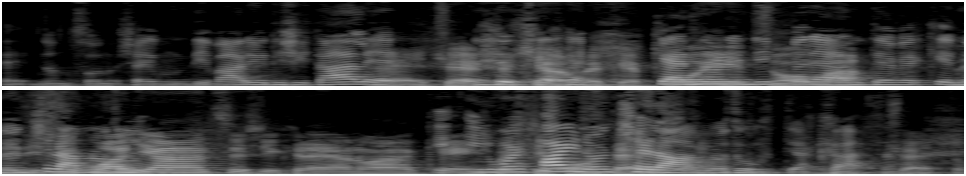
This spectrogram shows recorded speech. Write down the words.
eh, non sono, c'è un divario digitale Eh, certo, è che- chiaro, perché che è poi non insomma, indifferente perché le non ce l'hanno tutti. disuguaglianze si creano anche in il questi wifi non contesti. ce l'hanno tutti a Eh, no, casa certo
